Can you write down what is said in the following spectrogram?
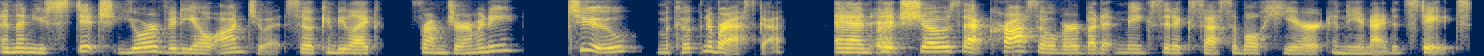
and then you stitch your video onto it. So it can be like from Germany to McCook, Nebraska. And it shows that crossover, but it makes it accessible here in the United States.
